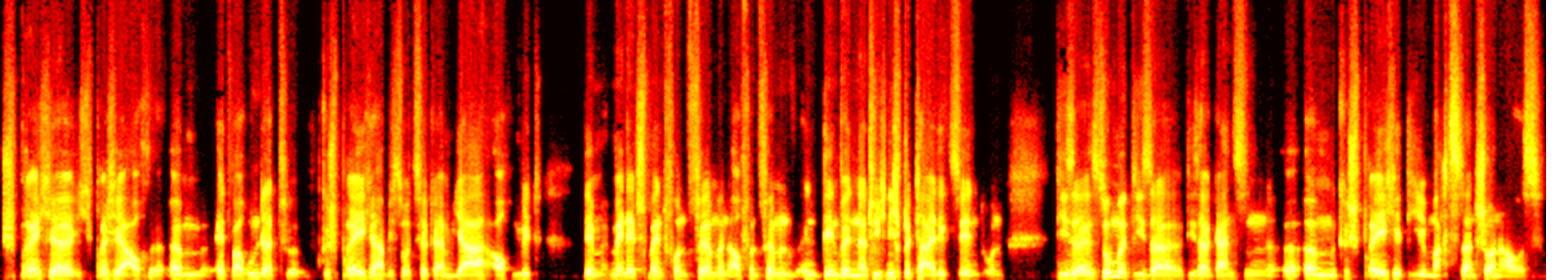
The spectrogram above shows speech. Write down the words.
spreche. Ich spreche ja auch ähm, etwa 100 Gespräche, habe ich so circa im Jahr auch mit dem Management von Firmen, auch von Firmen, in denen wir natürlich nicht beteiligt sind. Und diese Summe dieser, dieser ganzen äh, ähm, Gespräche, die macht es dann schon aus.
